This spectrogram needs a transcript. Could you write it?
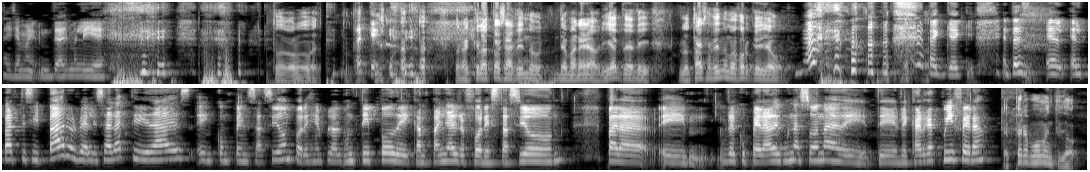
ya me, ya me lié todo Pero es que lo estás haciendo de manera brillante, es decir, lo estás haciendo mejor que yo. Entonces, el, participar o realizar actividades en compensación, por ejemplo, algún tipo de campaña de reforestación para em, recuperar alguna zona de, de recarga acuífera. Espera un momentito.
